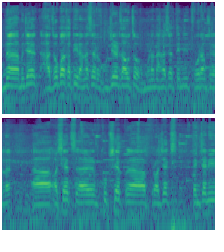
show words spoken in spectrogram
म्हणजे आजोबा खातीर हांगासर उजेड जावचो म्हणून हांगासर तेणी फोर आर्म्स केला. अशेच खुबशे प्रोजेक्ट्स तेंच्यांनी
